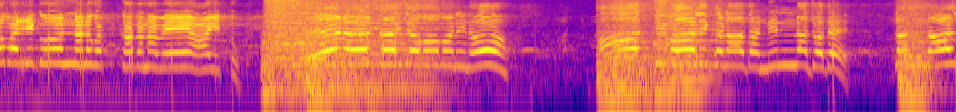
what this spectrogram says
ಅವರಿಗೂ ನನಗ ಕದನವೇ ಆಯಿತು. ಏನು ಹೇಳ್ತಾ ಇದೆಯ ಮಾಮ ನೀನು? ಆಸ್ತಿ ಮಾಲೀಕನಾದ ನಿನ್ನ ಜೊತೆ ಸಂದಾಳ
